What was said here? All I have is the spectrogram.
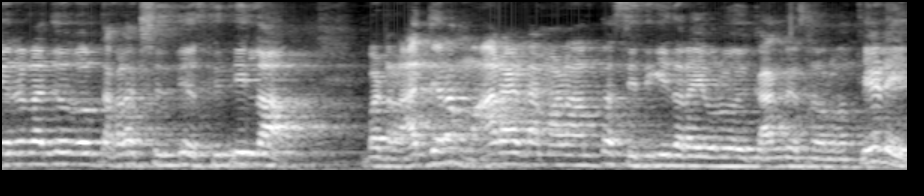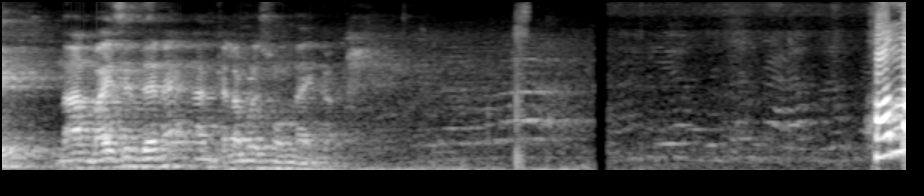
ಬೇರೆ ರಾಜ್ಯದವ್ರು ತಗೊಳಕ್ ಸ್ಥಿತಿ ಸ್ಥಿತಿ ಇಲ್ಲ. ಬಟ್ ರಾಜ್ಯನ ಮಾರಾಟ ಮಾಡೋ ಅಂತ ಸ್ಥಿತಿಗಿದ್ದಾರೆ ಇವರು ಕಾಂಗ್ರೆಸ್ನವರು ಅಂತೇಳಿ ನಾನು ಬಯಸಿದ್ದೇನೆ. ನಾನು Kelamadi Somanayaka. Homma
